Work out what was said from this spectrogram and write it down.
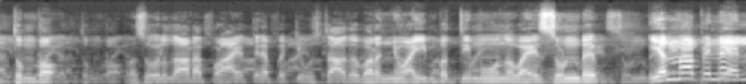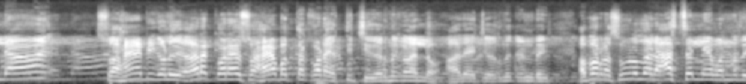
എത്തുമ്പോ റസൂലുള്ളാടെ പ്രായത്തിനെ പറ്റി ഉസ്താദ് പറഞ്ഞു അയിമ്പത്തിമൂന്ന് വയസ്സുണ്ട്. എന്നാ പിന്നെ എല്ലാ സ്വഹാബികളും ഏറെക്കുറെ സ്വഹാബത്തെ കൂടെ എത്തിച്ചേർന്നുകളല്ലോ അതെ ചേർന്നിട്ടുണ്ട്. അപ്പൊ റസൂലുള്ള ലാസ്റ്റ് അല്ലേ വന്നത്?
